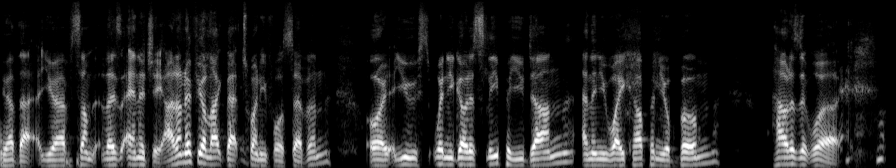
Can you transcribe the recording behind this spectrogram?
you have that you have some there's energy. I don't know if you're like that 24 7 or you when you go to sleep are you done? And then you wake up and you're boom. How does it work?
